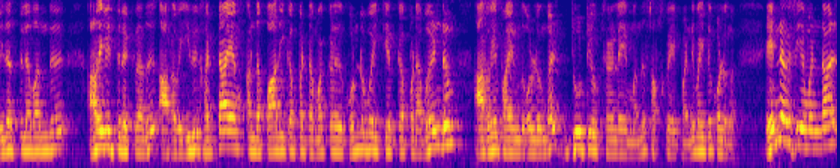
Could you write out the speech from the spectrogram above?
விதத்தில் வந்து அறிவித்திருக்கிறது. ஆகவே இது கட்டாயம் அந்த பாதிக்கப்பட்ட மக்களுக்கு கொண்டு போய் சேர்க்கப்பட வேண்டும். ஆகவே பயந்து கொள்ளுங்கள். யூடியூப் சேனலையும் வந்து சப்ஸ்கிரைப் பண்ணி வைத்துக் கொள்ளுங்கள். என்ன விஷயம் என்றால்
